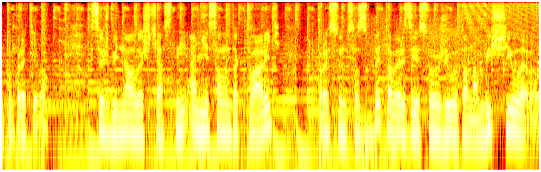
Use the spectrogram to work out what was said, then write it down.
tu pre teba. Chceš byť naozaj šťastný a nie sa len tak tváriť? Presun sa z beta verzie svojho života na vyšší level.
